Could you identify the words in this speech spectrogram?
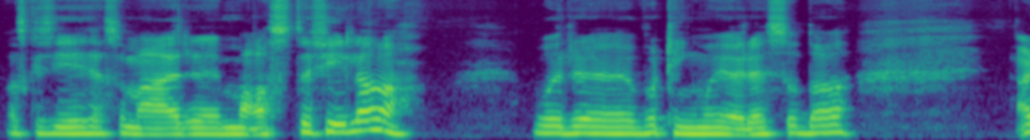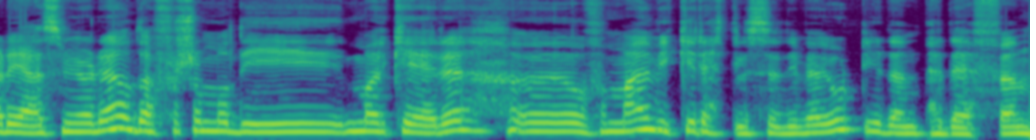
hva skal jeg si, som er masterfila, da, hvor, eh, hvor, ting må gjøres. Og da er det jeg som gjør det, og derfor så må de markere uh, overfor meg hvilke rettelser de har gjort i den PDF-en.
